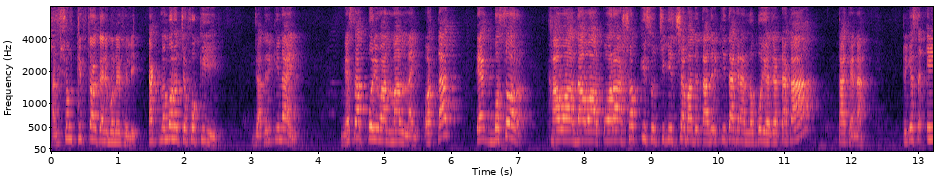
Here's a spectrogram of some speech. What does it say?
আমি সংক্ষিপ্ত আকারে বলে ফেলি। এক নম্বর হচ্ছে ফকির। যাদের কি নাই? নেশাব পরিমাণ মাল নাই। অর্থাৎ এক বছর খাওয়া, দাওয়া, পড়া, সবকিছু, চিকিৎসা বাদে তাদের কি থাকে না? নব্বই হাজার টাকা থাকে না। ঠিক আছে? এই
